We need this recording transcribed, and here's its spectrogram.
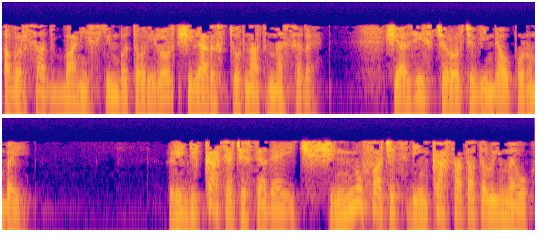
a vărsat banii schimbătorilor și le-a răsturnat mesele. Și a zis celor ce vindeau porumbei, Ridicați acestea de aici și nu faceți din casa tatălui meu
